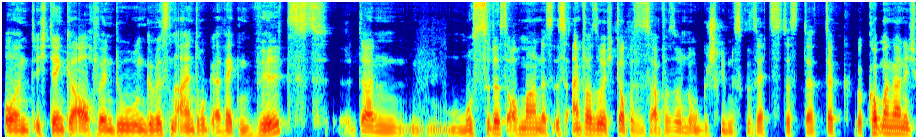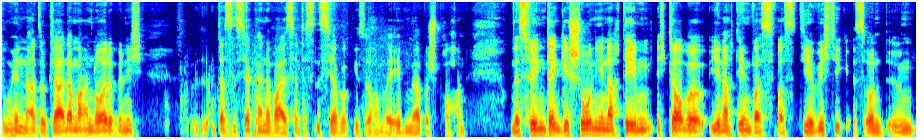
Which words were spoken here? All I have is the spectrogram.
und ich denke auch, wenn du 'n gewissen Eindruck erwecken willst, dann musst du das auch machen. Das ist einfach so. Ich glaube, es ist einfach so 'n ungeschriebenes Gesetz. Das da da kommt man gar nicht umhin. Also, Kleider machen Leute bin ich das ist ja keine Weisheit, das ist ja wirklich so, haben wir eben ja besprochen. Und deswegen denke ich schon, je nachdem ich glaube, je nachdem, was was dir wichtig ist. Und, ähm,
